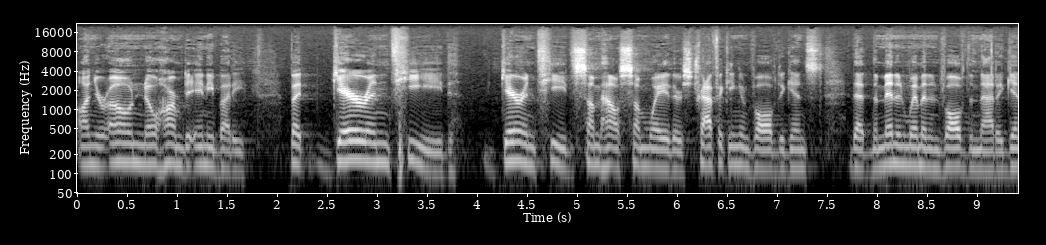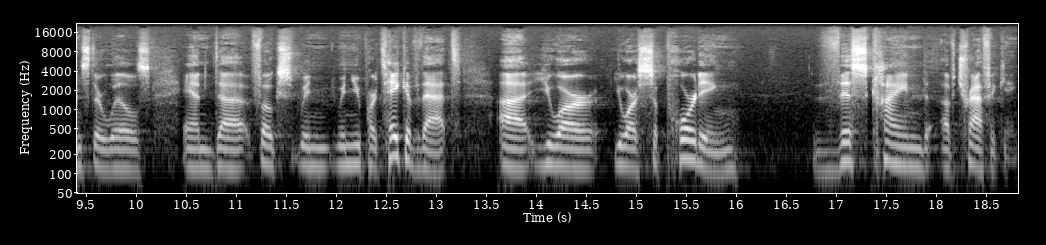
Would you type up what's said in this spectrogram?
on your own, no harm to anybody. But guaranteed, guaranteed somehow, some way, there's trafficking involved against that the men and women involved in that against their wills. And uh, folks, when, when you partake of that, uh, you, are, you are supporting this kind of trafficking.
